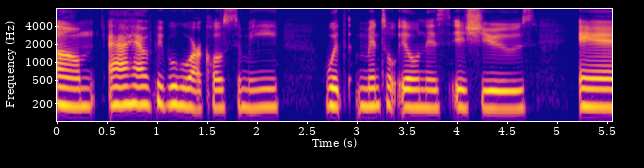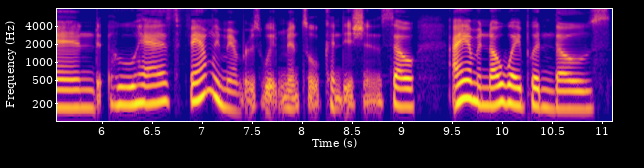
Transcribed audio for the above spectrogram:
Um, I have people who are close to me with mental illness issues and who has family members with mental conditions. So I am in no way putting those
